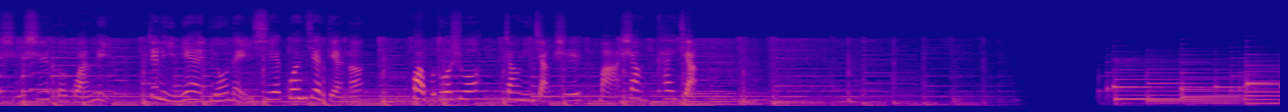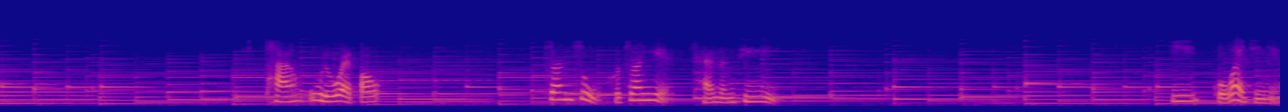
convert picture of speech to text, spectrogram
实施和管理。这里面有哪些关键点呢？话不多说，张云讲师马上开讲。谈物流外包，专注和专业才能精益。一、国外经验，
